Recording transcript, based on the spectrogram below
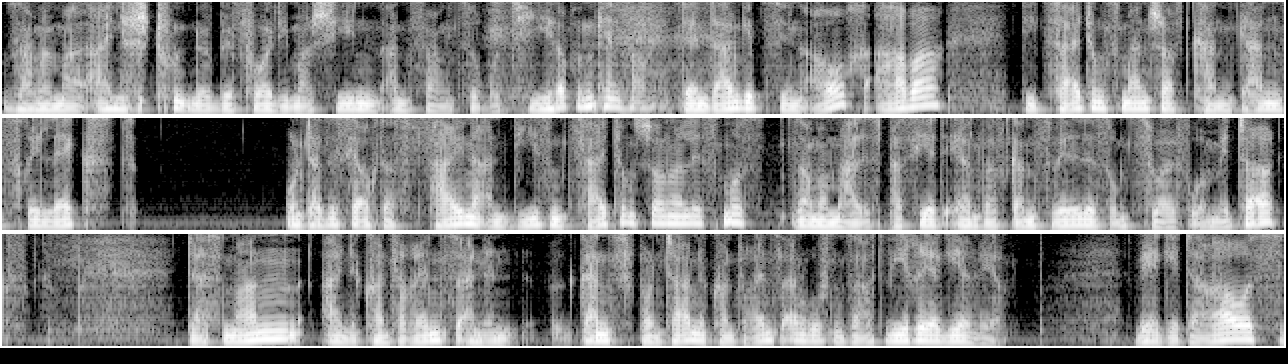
sagen wir mal, eine Stunde bevor die Maschinen anfangen zu rotieren. Genau. Denn dann gibt es ihn auch. Aber die Zeitungsmannschaft kann ganz relaxed und das ist ja auch das Feine an diesem Zeitungsjournalismus. Sagen wir mal, es passiert irgendwas ganz Wildes um 12 Uhr mittags, dass man eine Konferenz, eine ganz spontane Konferenz anruft und sagt, wie reagieren wir? Wer geht da raus?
